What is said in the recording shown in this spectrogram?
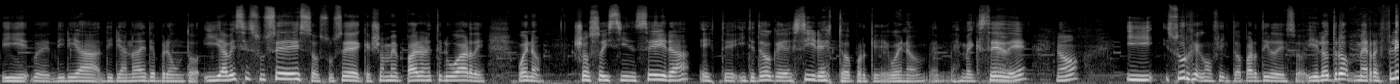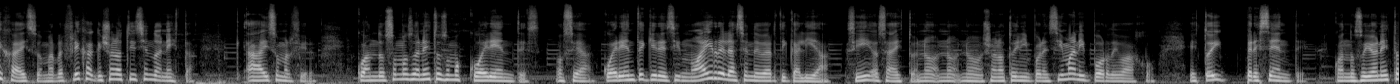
y eh, diría, diría, nadie te preguntó. Y a veces sucede eso, sucede que yo me paro en este lugar de, bueno, yo soy sincera este, y te tengo que decir esto porque, bueno, me, me excede, ¿no? Y surge conflicto a partir de eso. Y el otro me refleja eso, me refleja que yo no estoy siendo honesta. A eso me refiero. Cuando somos honestos somos coherentes. O sea, coherente quiere decir no hay relación de verticalidad. ¿Sí? O sea, esto, no, no, no, yo no estoy ni por encima ni por debajo. Estoy presente. Cuando soy honesta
